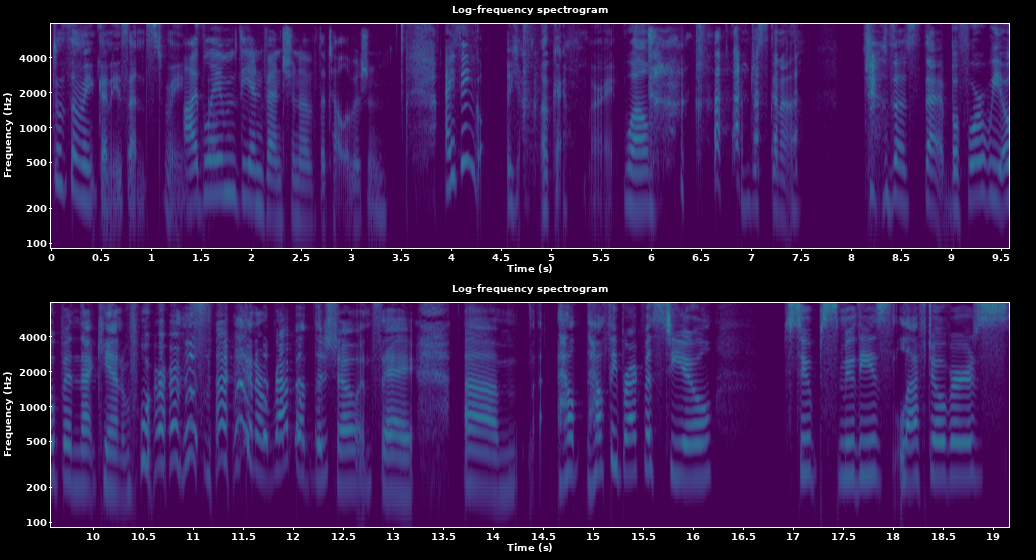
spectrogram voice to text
Doesn't make any sense to me I blame the invention of the television. I think yeah okay all right. Well I'm just gonna just that before we open that can of worms, I'm going to wrap up the show and say, um, health, healthy breakfast to you, soups, smoothies, leftovers,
